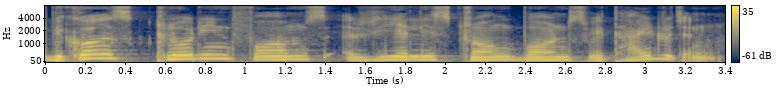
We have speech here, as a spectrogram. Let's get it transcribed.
because chlorine forms really strong bonds with hydrogen.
